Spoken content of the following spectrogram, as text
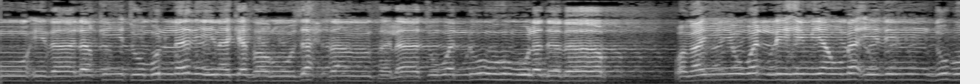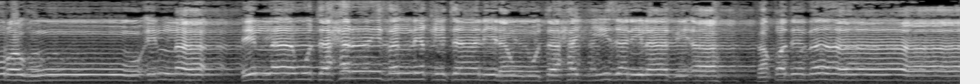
إذا لقيتم الذين كفروا زحفا فلا تولوهم الأدبار ومن يولهم يومئذ دبره إلا, إلا متحرفا لقتال أو متحيزا إلى فئة فقد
